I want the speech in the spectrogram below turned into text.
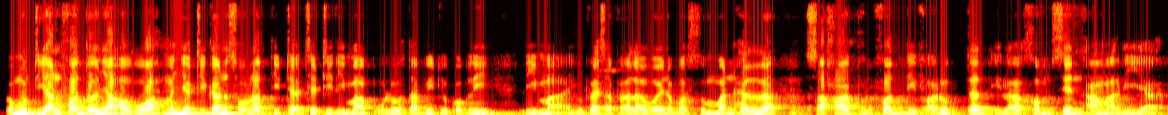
Kemudian fadlnya Allah menjadikan sholat tidak jadi 50 tapi cukup li, 5. Itu bahasa Balawai apa summan halla sahabul fadli faruddat ila khamsin amalia.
